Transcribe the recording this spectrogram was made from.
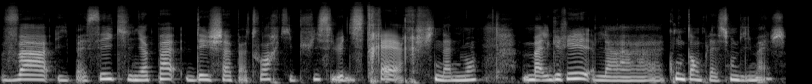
va y passer, qu'il n'y a pas d'échappatoire qui puisse le distraire finalement malgré la contemplation de l'image.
